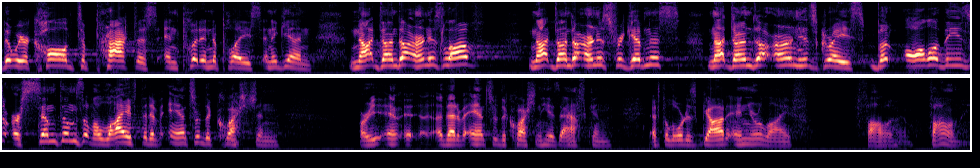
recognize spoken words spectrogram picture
that we are called to practice and put into place. And again, not done to earn his love, not done to earn his forgiveness, not done to earn his grace, but all of these are symptoms of a life that have answered the question, or uh, uh, that have answered the question he is asking. If the Lord is God in your life, follow him. Follow me.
